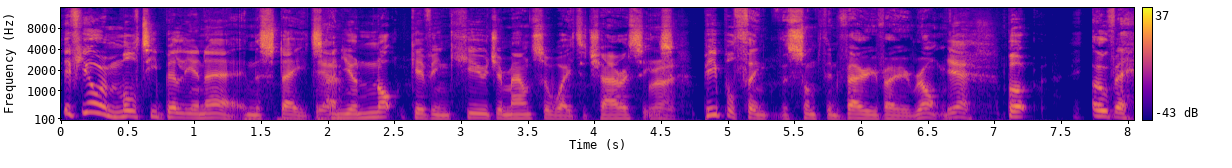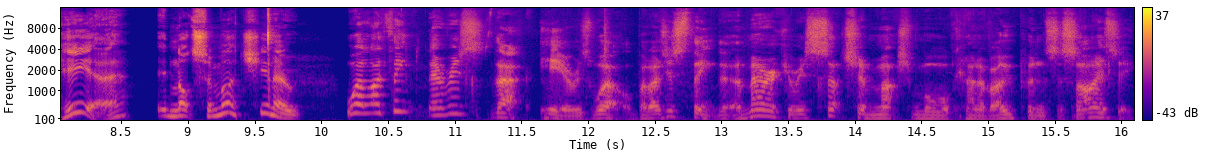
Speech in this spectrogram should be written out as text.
if you're a multi-billionaire in the states Yeah. and you're not giving huge amounts away to charities, Right. people think there's something very very wrong. Yeah. but over here, not so much. You know, Well, I think there is that here as well, but I just think that America is such a much more kind of open society.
